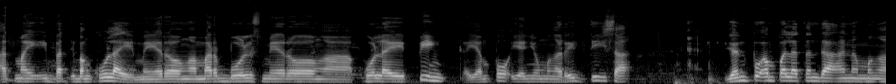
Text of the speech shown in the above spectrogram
at may iba't ibang kulay. Mayroong ah, marbles, mayroong ah, kulay pink. Ayan po, yan yung mga red tisa. Yan po ang palatandaan ng mga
